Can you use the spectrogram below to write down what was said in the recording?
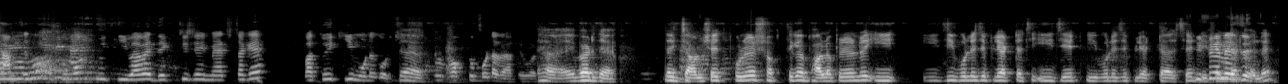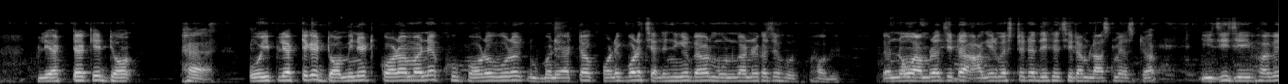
জামশেদপুর সুমন তুই কীভাবে দেখছিস এই ম্যাচটাকে বা তুই কি মনে করছিস? তোর বক্তব্যটা রাখ এবার। হ্যাঁ এবার দেখ। দেখ জামশেদপুরের সব থেকে ভালো প্লেয়ার হলো ই ইজি বলে যে প্লেয়ারটা আছে ইজেড ই বলে যে প্লেয়ারটা আছে ডিফেন্ডার। খেলে। প্লেয়ারটাকে হ্যাঁ ওই প্লেয়ারটাকে ডমিনেট করা মানে খুব বড় বড় মানে একটা অনেক বড় চ্যালেঞ্জিং এর ব্যাপার মোহনবাগানের কাছে হবে। কেন আমরা যেটা আগের ম্যাচটা দেখেছিলাম লাস্ট ম্যাচটা ইজি যেইভাবে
